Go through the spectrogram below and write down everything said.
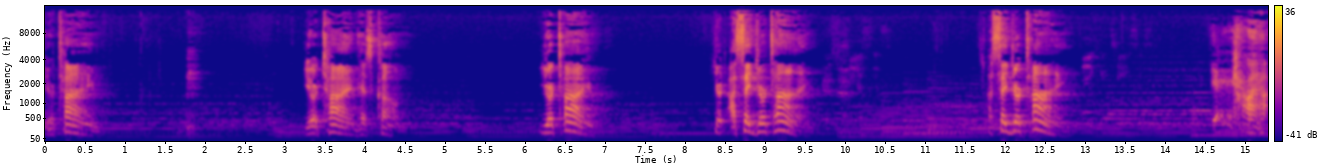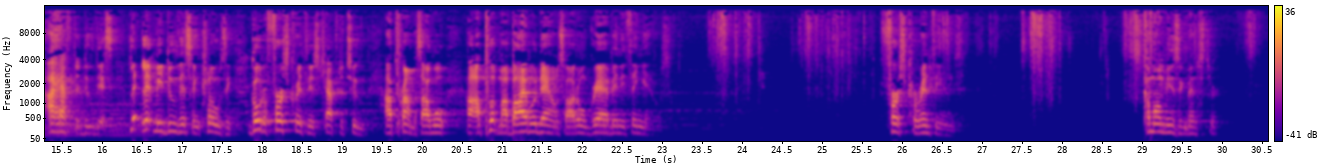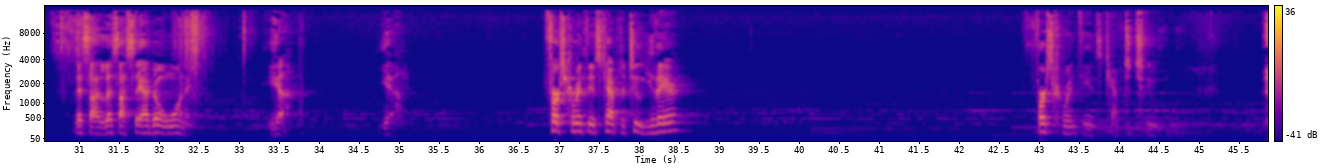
your time, your time has come. Your time your, I said, Your time. I said, Your time. I, have to do this. Let, let, me do this in closing. Go to 1 Corinthians chapter 2. I promise I will I'll put my Bible down so I don't grab anything else. 1 Corinthians. Come on, music minister. Unless I, unless I say I don't want it. Yeah. Yeah. 1 Corinthians chapter 2. You there? 1 Corinthians chapter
